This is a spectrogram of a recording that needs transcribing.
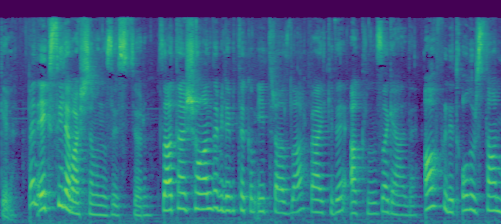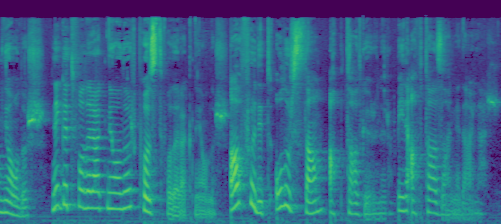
Gelin. Ben eksiyle başlamanızı istiyorum. Zaten şu anda bile bir takım itirazlar belki de aklınıza geldi. Afrodit olursam ne olur? Negatif olarak ne olur? Pozitif olarak ne olur? Afrodit olursam aptal görünürüm. Beni aptal zannederler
